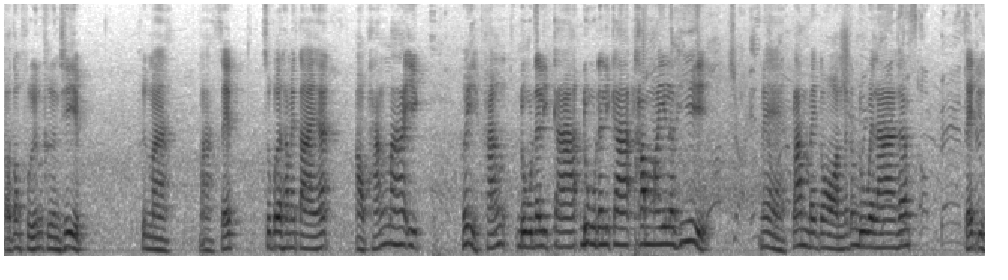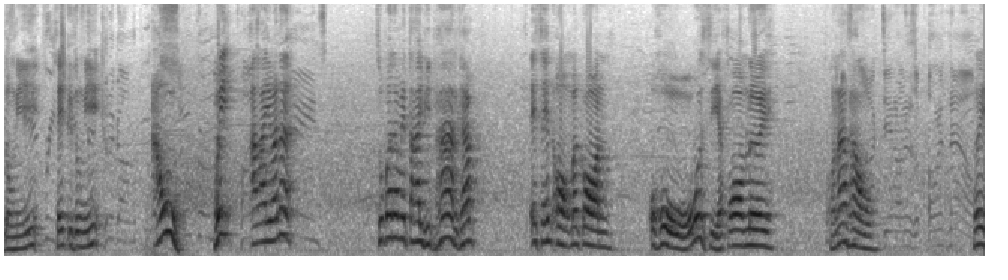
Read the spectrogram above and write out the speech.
เราต้องฟื้นคืนชีพ ขึ้นมา มาเซตซูเปอร์ทำให้ตายฮะ เอาพังมาอีก เฮ้ยพังดูนาฬิกา ดูนาฬิกาทำไมล่ะพี่ แม่ปล้ำไปก่อนไม่ต้องดูเวลาครับ เซตอยู่ตรงนี้ เซตอยู่ตรงนี้ เอา เฮ้ย อะไรวะเนี่ยซูเปอร์ทำให้ตายผิดพลาดครับ ไอเซตออกมาก่อน โอ้โห เสียฟอร์มเลย หัวหน้าเผาเฮ้ย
